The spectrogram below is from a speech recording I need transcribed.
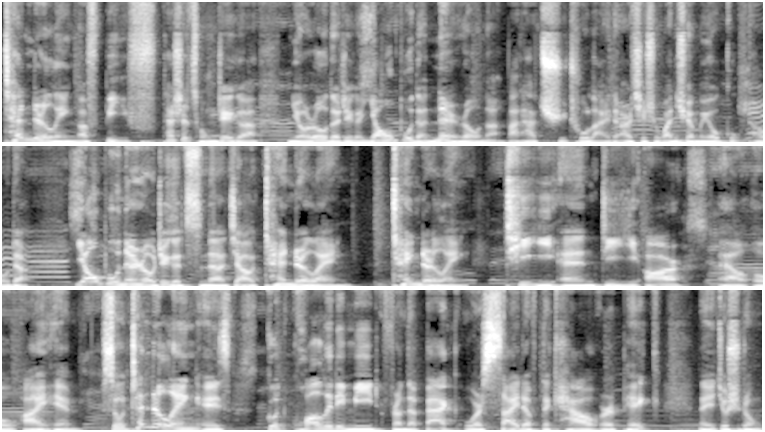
tenderloin of beef. 它是从这个牛肉的这个腰部的嫩肉呢，把它取出来的，而且是完全没有骨头的。腰部嫩肉这个词呢叫 tenderloin, tenderloin, T E N D E R L O I N. So tenderloin is good quality meat from the back or side of the cow or pig. 那也就是这种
